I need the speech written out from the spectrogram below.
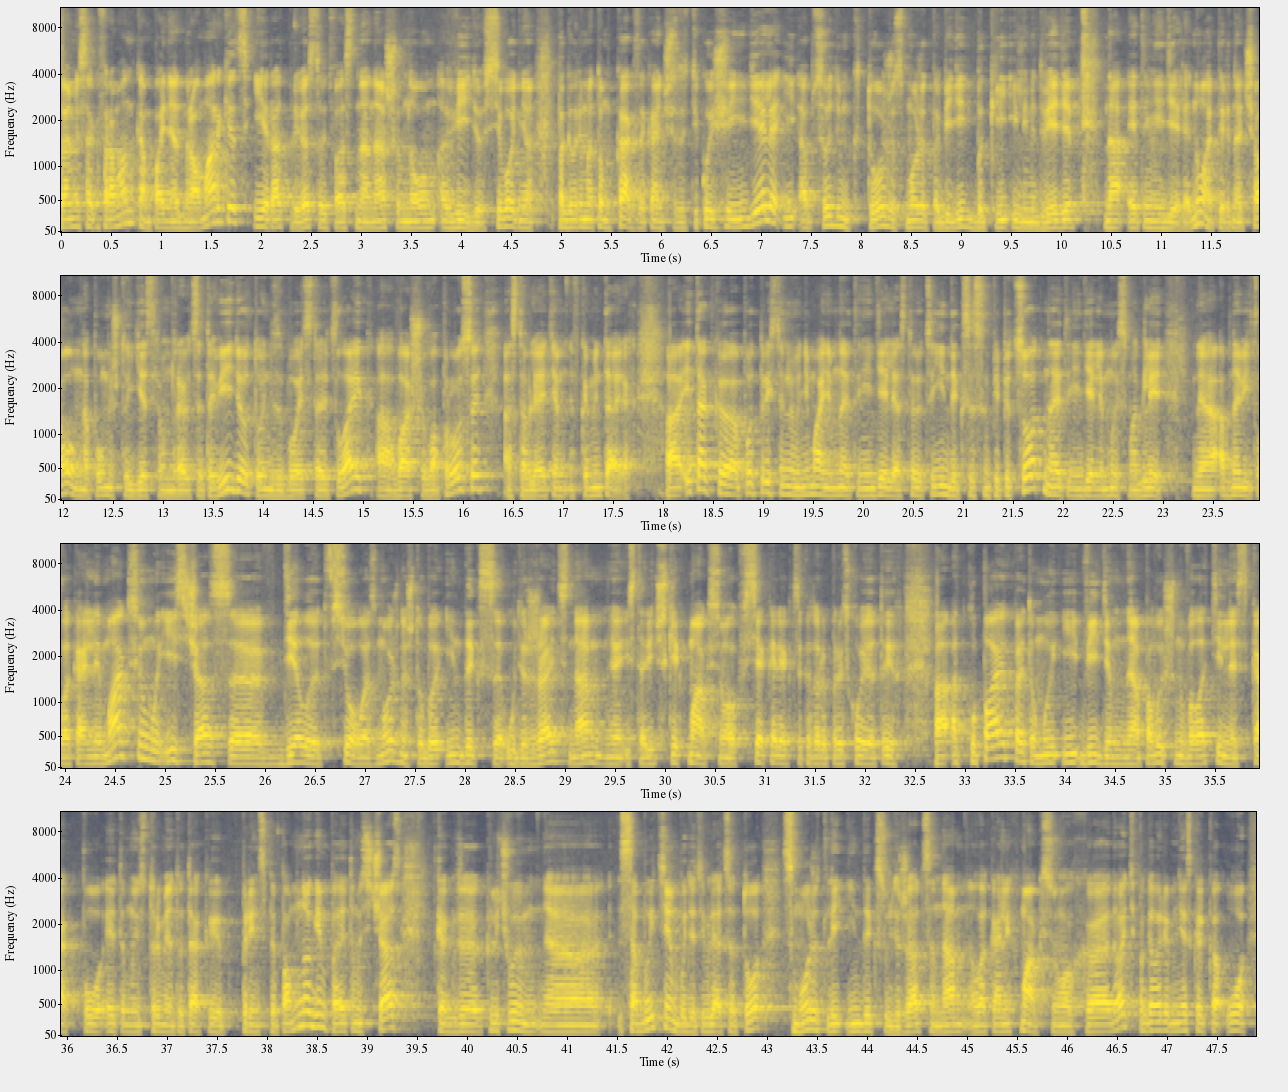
С вами Саков Роман, компания Admiral Markets и рад приветствовать вас на нашем новом видео. Сегодня поговорим о том, как заканчивается текущая неделя и обсудим, кто же сможет победить быки или медведи на этой неделе. Ну а перед началом напомню, что если вам нравится это видео, то не забывайте ставить лайк, а ваши вопросы оставляйте в комментариях. А, итак, под пристальным вниманием на этой неделе остается индекс S&P 500. На этой неделе мы смогли э, обновить локальные максимумы и сейчас э, делают все возможное, чтобы индекс удержать на э, исторических максимумах. Все коррекции, которые происходят, их а, откупают, поэтому мы и видим э, повышенную волатильность как по этому инструменту, так и в принципе по многим. Поэтому сейчас как же ключевым э, событием будет являться то, сможет ли индекс удержаться на локальных максимумах. Давайте поговорим несколько о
